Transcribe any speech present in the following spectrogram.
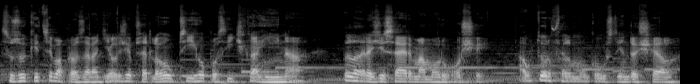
Suzuki třeba prozradil, že předlohou psího posíčka Hína byl režisér Mamoru Oshi, autor filmu Ghost in the Shell.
